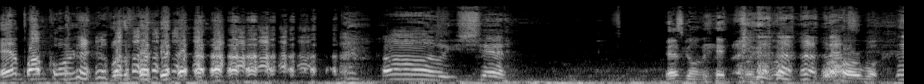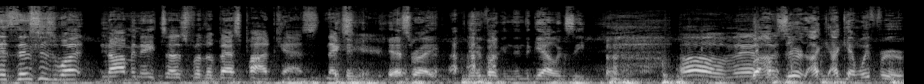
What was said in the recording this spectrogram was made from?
And popcorn, motherfucker. Holy shit. That's gonna be we're, we're horrible. This, this is what nominates us for the best podcast next year. That's right. In fucking in the galaxy. Oh, man. But I'm serious. I, I can't wait for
